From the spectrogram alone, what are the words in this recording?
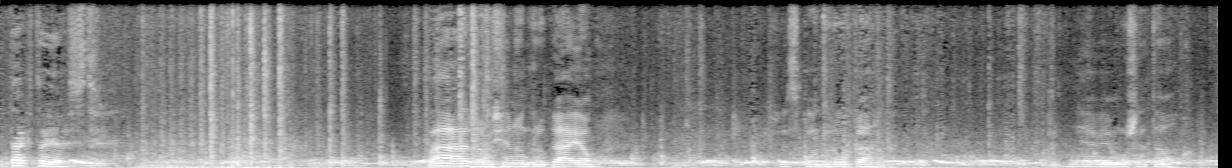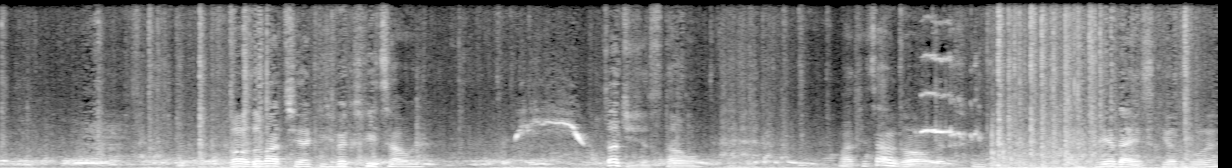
I tak to jest. Parzą się, no grukają. Wszystko gruka. Nie wiem, muszę to... O, zobaczcie, jakiś we krwi cały. Co ci się stało? Macie cały gołąb we krwi. Wiedeński od góry.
